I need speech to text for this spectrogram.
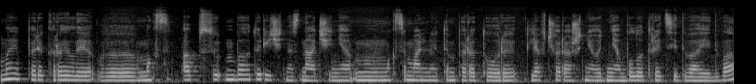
Ми перекрили е, багаторічне значення максимальної температури для вчорашнього дня. Було 30 22,2.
